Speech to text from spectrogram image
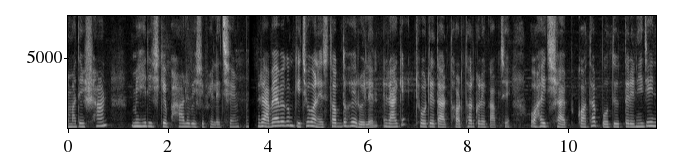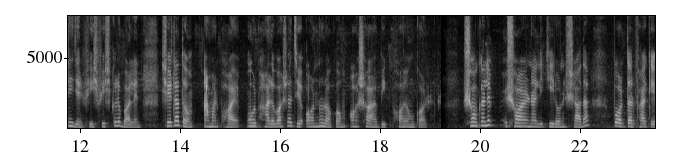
আমাদের শান মেহেরিসকে ভালোবেসে ফেলেছে। রাবেয়া বেগম কিছুক্ষণ স্তব্ধ হয়ে রইলেন। রাগে ঠোঁটে তার থরথর করে কাঁপছে। ওয়াহিদ সাহেব কথা প্রতি উত্তরে নিজেই নিজের ফিসফিস করে বলেন, সেটা তো আমার ভয়। ওর ভালোবাসা যে অন্যরকম অস্বাভাবিক, ভয়ঙ্কর। সকালে স্বর্ণালী কিরণ সাদা পর্দার ফাঁকে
